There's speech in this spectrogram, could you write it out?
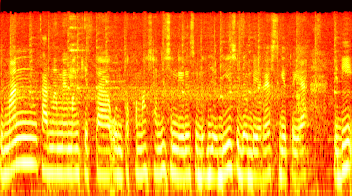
Cuman karena memang kita untuk kemasannya sendiri sudah jadi sudah beres gitu ya. Jadi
